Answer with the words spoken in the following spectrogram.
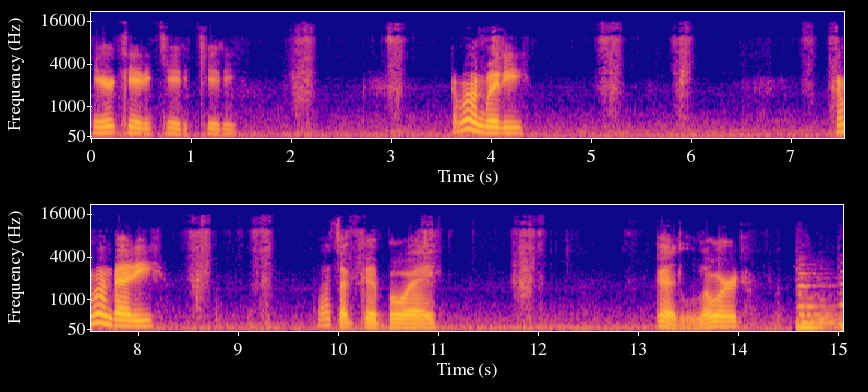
Here, kitty, kitty, kitty. Come on, Woody. Come on, buddy. That's a good boy. Good lord. Música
